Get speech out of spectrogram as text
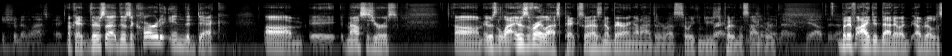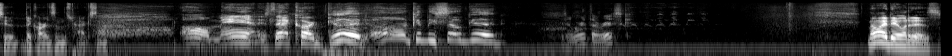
You should have been last pick. Okay, there's a there's a card in the deck. Um, eh, mouse is yours. Um, it was the la- it was the very last pick, so it has no bearing on either of us. So we can just Right. put it in the sideboard. really. Yeah, I'll do that. But if I did that, I would, I would be able to see the, the cards in this pack. So oh man, is that card good? Oh, it could be so good. Is it worth the risk? no idea what it is.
